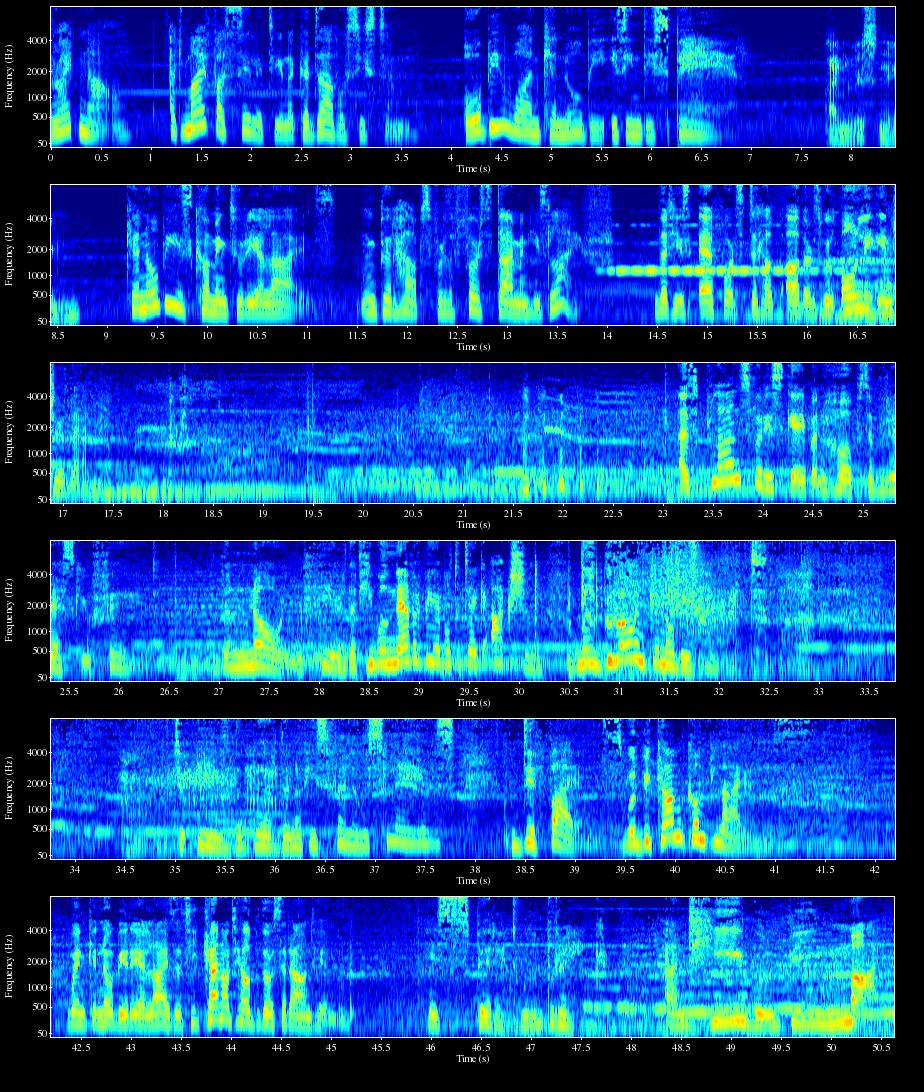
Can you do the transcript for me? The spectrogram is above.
Right now, at my facility in the Kadavo system, Obi-Wan Kenobi is in despair. I'm listening. Kenobi is coming to realize, perhaps for the first time in his life, that his efforts to help others will only injure them. As plans for escape and hopes of rescue fade, the gnawing fear that he will never be able to take action will grow in Kenobi's heart. To ease the burden of his fellow slaves, defiance will become compliance. When Kenobi realizes he cannot help those around him, his spirit will break, and he will be mine.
